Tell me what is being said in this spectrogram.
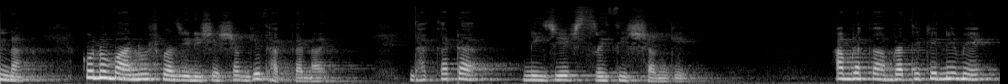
না কোনো মানুষ বা জিনিসের সঙ্গে ধাক্কা নয়। ধাক্কাটা নিজের স্মৃতির সঙ্গে। আমরা কামরা থেকে নেমে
